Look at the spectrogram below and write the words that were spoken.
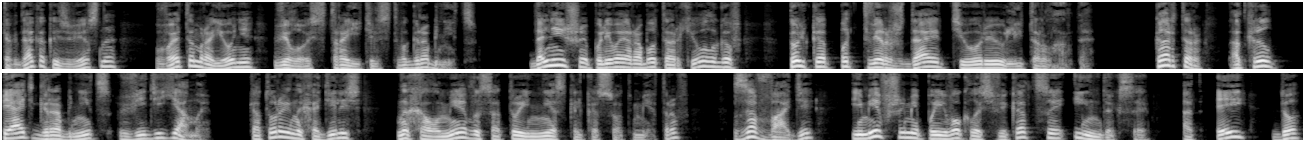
когда, как известно, в этом районе велось строительство гробниц. Дальнейшая полевая работа археологов только подтверждает теорию Литтерланда. Картер открыл пять гробниц в виде ямы, которые находились на холме высотой несколько сот метров, за вади, имевшими по его классификации индексы от A до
